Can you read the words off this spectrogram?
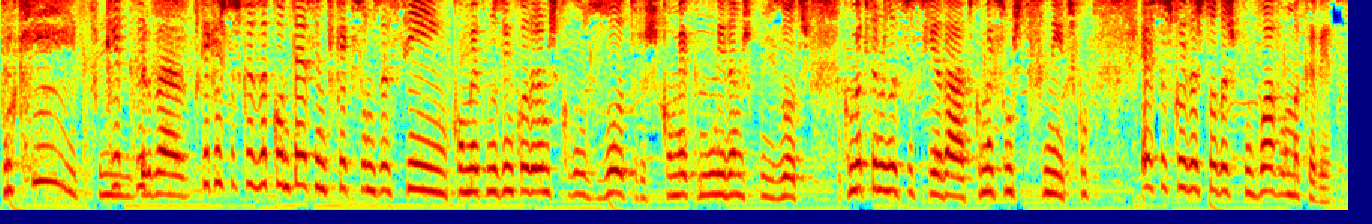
Porquê? Porquê, Sim, que, porquê que estas coisas acontecem? Porquê que somos assim? Como é que nos enquadramos com os outros? Como é que lidamos com os outros? Como é que estamos na sociedade? Como é que somos definidos? Como- Estas coisas todas povoavam a cabeça.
